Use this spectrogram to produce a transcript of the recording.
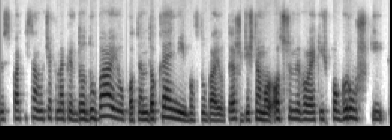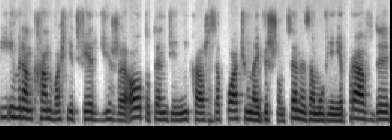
y, z Pakistanu, uciekł najpierw do Dubaju, potem do Kenii, bo w Dubaju też gdzieś tam otrzymywał jakieś pogróżki. I Imran Khan właśnie twierdzi, że o, to ten dziennikarz zapłacił najwyższą cenę za mówienie prawdy,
